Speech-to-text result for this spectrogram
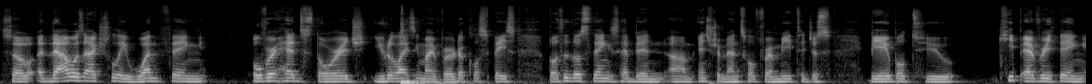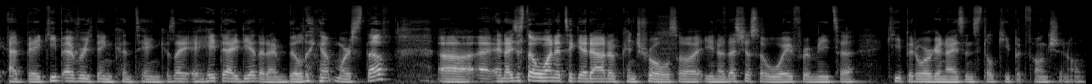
So uh, that was actually one thing overhead storage utilizing my vertical space both of those things have been um, instrumental for me to just be able to keep everything at bay, keep everything contained because I, I, hate the idea that I'm building up more stuff, uh, and I just don't want it to get out of control. So uh, you know that's just a way for me to keep it organized and still keep it functional.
